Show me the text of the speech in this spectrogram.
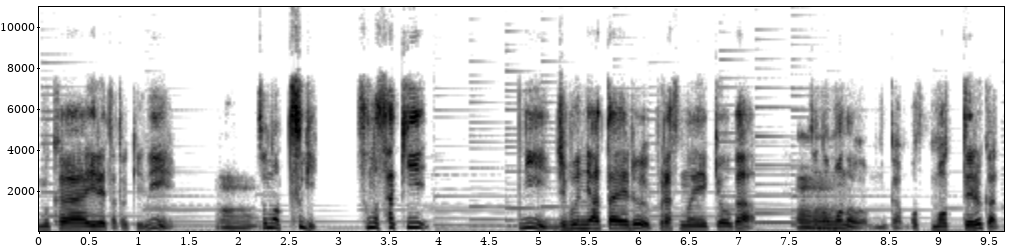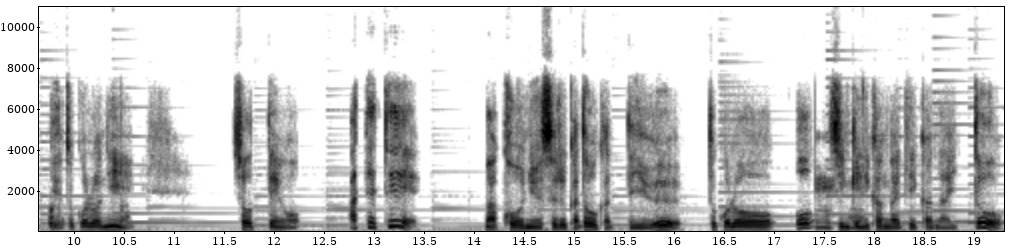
迎え入れた時にうん。その次その先に自分に与えるプラスの影響がそのものがも持ってるかっていうところに焦点を当てて、まあ、購入するかどうかっていうところを真剣に考えていかないと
